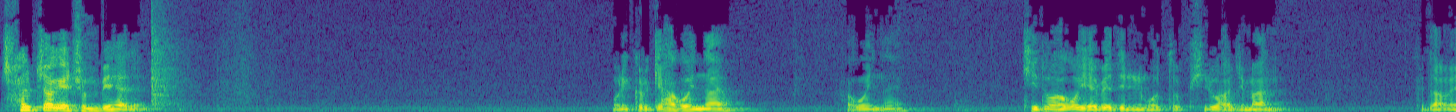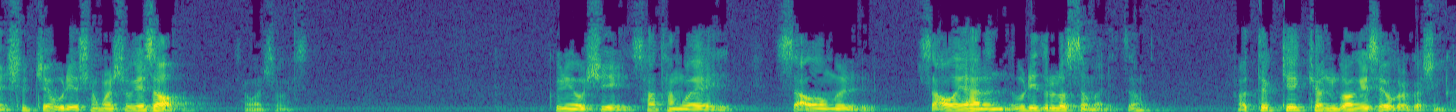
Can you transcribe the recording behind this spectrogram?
철저하게 준비해야 된다. 우리 그렇게 하고 있나요? 하고 있나요? 기도하고 예배 드리는 것도 필요하지만 그 다음에 실제 우리의 생활 속에서 생활 속에서 끊임없이 사탄과의 싸움을 싸워야 하는 우리들로서 말이죠. 어떻게 견고하게 세워갈 것인가?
